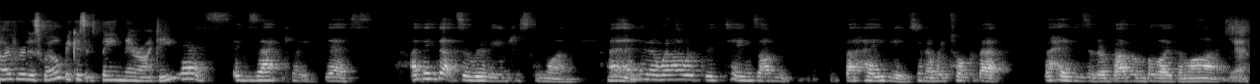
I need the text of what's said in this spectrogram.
over it as well because it's been their idea. Yes, exactly. Yes. I think that's a really interesting one. Mm. And, you know, when I work with teams on behaviors, you know, we talk about behaviors that are above and below the line. Yeah.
